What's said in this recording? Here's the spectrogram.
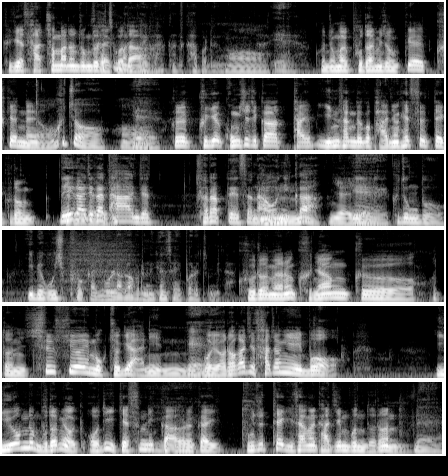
그게 4천만 원 정도 될 거다. 가버리는 어. 예. 그건 정말 부담이 좀 꽤 크겠네요. 그죠. 어. 예. 그래 그게 공시지가 다 인상된 거 반영했을 때 그런 네 가지가 다 이제 결합돼서 나오니까 음. 예, 예. 예, 그 정도 250%까지 올라가 버리는 현상이 벌어집니다. 그러면은 그냥 그 어떤 실수요의 목적이 아닌 예. 뭐 여러 가지 사정이 뭐 이유 없는 무덤이 어디 있겠습니까? 예. 그러니까 두 주택 이상을 가진 분들은 네.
